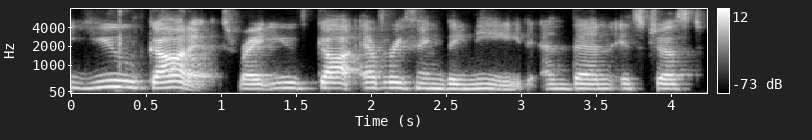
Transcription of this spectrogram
you've got it right? You've got everything they need. And then it's just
